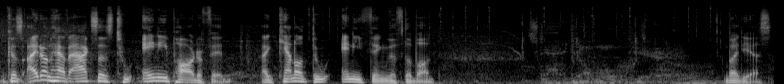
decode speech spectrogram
Because I don't have access to any part of it. I cannot do anything with the bot. But yes.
